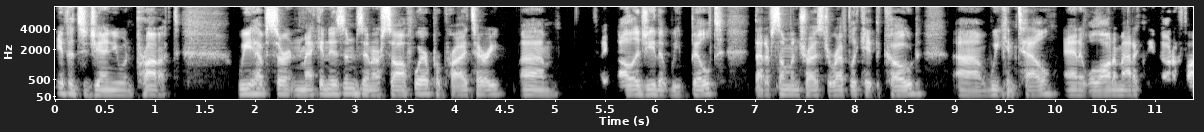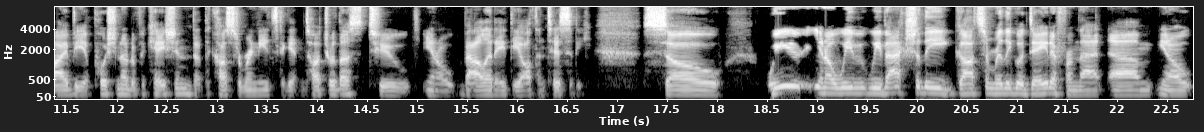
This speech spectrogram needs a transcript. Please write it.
if it's a genuine product we have certain mechanisms in our software, proprietary um, technology that we built, that if someone tries to replicate the code, uh, we can tell, and it will automatically notify via push notification that the customer needs to get in touch with us to, you know, validate the authenticity. So we, you know, we we've actually got some really good data from that. Um, you know,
